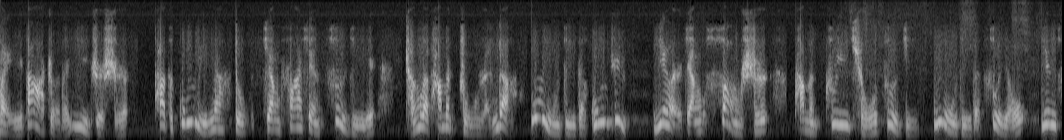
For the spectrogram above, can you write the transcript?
伟大者的意志时，他的公民呢就将发现自己成了他们主人的目的的工具，因而将丧失他们追求自己目的的自由。因此，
